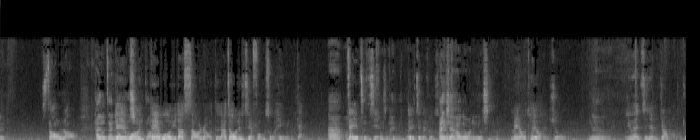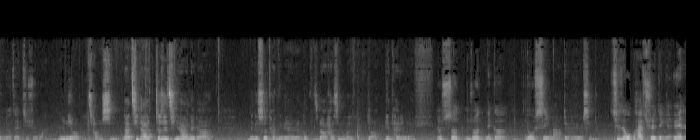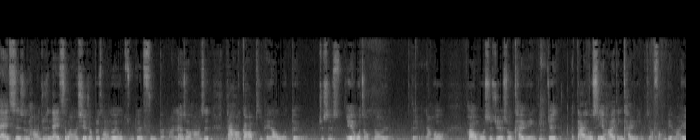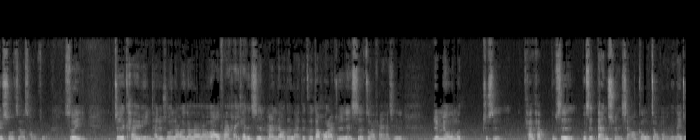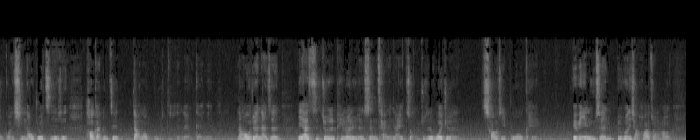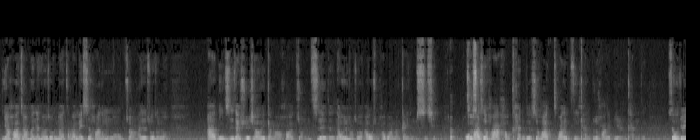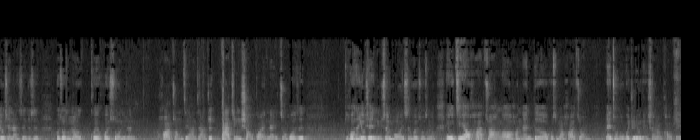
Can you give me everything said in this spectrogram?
骚扰，他有在那个游戏遇到，对我有遇到骚扰的，然后最后我就直接封锁黑名单，啊，再也不见封锁黑名单。对，，真的封锁。那你现在还有在玩那个游戏吗？没有退游很久了？那因为之前比较忙，我就没有再继续玩。因为你有尝试，那其他就是其他那个啊、那个社团里面的人都不知道他是那么比较变态的人，你说社，你说那个游戏吗？对那个游戏。其实我不太确定耶，因为那一次是好像就是那一次玩游戏的时候，不是通常都有组队副本嘛？那时候好像是他好像刚好匹配到我的队伍，就是因为我找不到人，对。然后后来我是觉得说开语音比就是打游戏的话，一定开语音比较方便嘛，因为手指要操作，所以就是开语音，他就说聊一聊聊聊。然后我发现他一开始是蛮聊得来的，可是到后来就是认识了之后，还发现他其实人没有那么就是他他不是不是单纯想要跟我交朋友的那种关系，那我就会直接是好感度直接降到谷底的那种概念。然后我觉得男生一开始就是评论女生身材的那一种，就是我也觉得超级不 OK。因为毕竟女生，比如说你想化妆好，你要化妆，和男生会说什么干嘛没事化那么浓妆，还是说什么啊你只是在学校而已，干嘛化妆之类的。那我就想说啊，我化不化妆干你什么事情？我画是画好看的，是画画给自己看的，不是画给别人看的。所以我觉得有些男生就是会说什么，会会说女生化妆怎样怎样，就大惊小怪的那一种，或者是，或者是有些女生朋友也是会说什么，哎，你今天有化妆哦，好难得哦，为什么要化妆？那种的我会觉得有点小小靠背，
